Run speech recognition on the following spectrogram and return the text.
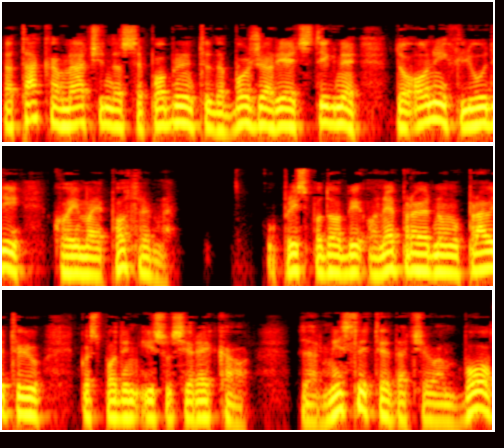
na takav način da se pobrinete da Božja riječ stigne do onih ljudi kojima je potrebna? U prispodobi o nepravednom upravitelju gospodin Isus je rekao, zar mislite da će vam Bog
